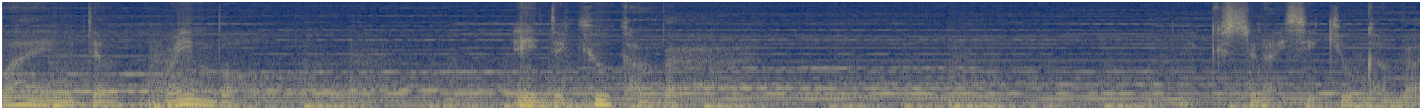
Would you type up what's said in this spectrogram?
Why would the rainbow in the cucumber? Extra icy cucumber.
